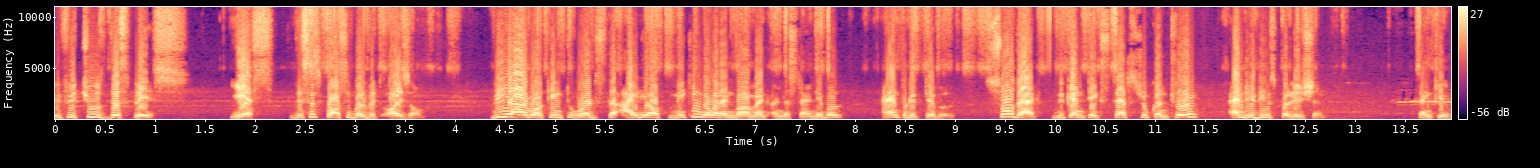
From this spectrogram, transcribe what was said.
if you choose this place. Yes, this is possible with Oizom. We are working towards the idea of making our environment understandable and predictable so that we can take steps to control and reduce pollution. Thank you.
